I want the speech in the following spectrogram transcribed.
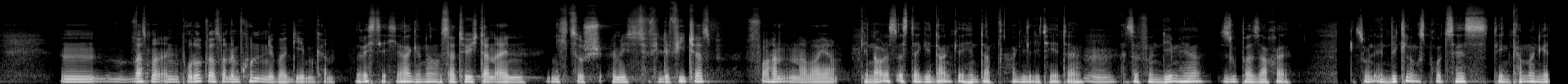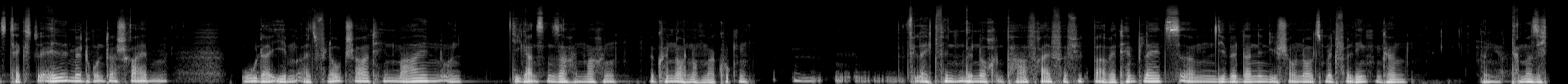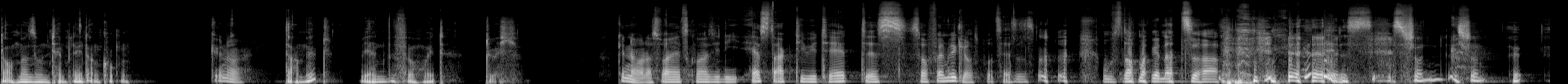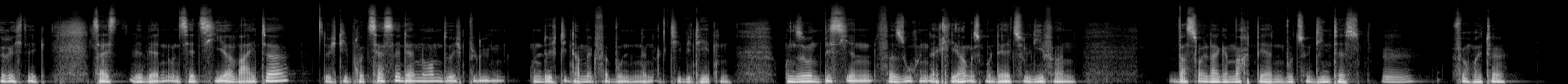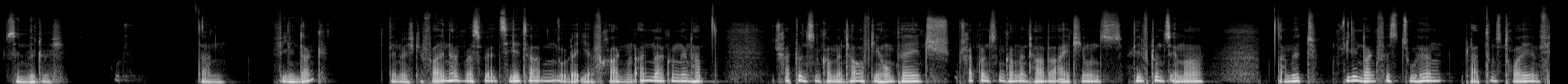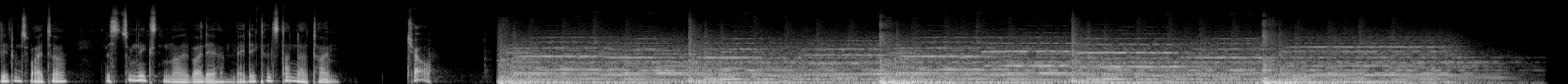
ein, was man, ein Produkt, was man einem Kunden übergeben kann. Richtig, ja, genau. Ist natürlich dann ein nicht so, nicht so viele Features vorhanden, aber ja. Genau das ist der Gedanke hinter Agilität. Ja. Mhm. Also von dem her, super Sache. So ein Entwicklungsprozess, den kann man jetzt textuell mit runterschreiben oder eben als Flowchart hinmalen und die ganzen Sachen machen. Wir können auch noch mal gucken. Vielleicht finden wir noch ein paar frei verfügbare Templates, ähm, die wir dann in die Shownotes mit verlinken können. Dann kann man sich da auch mal so ein Template angucken. Genau. Damit wären wir für heute durch. Genau, das war jetzt quasi die erste Aktivität des Softwareentwicklungsprozesses, um es nochmal genannt zu haben. nee, das ist schon, ist schon äh, richtig. Das heißt, wir werden uns jetzt hier weiter durch die Prozesse der Norm durchpflügen und durch die damit verbundenen Aktivitäten und so ein bisschen versuchen, ein Erklärungsmodell zu liefern. Was soll da gemacht werden? Wozu dient es? Mhm. Für heute sind wir durch. Gut. Dann vielen Dank. Wenn euch gefallen hat, was wir erzählt haben oder ihr Fragen und Anmerkungen habt, schreibt uns einen Kommentar auf die Homepage, schreibt uns einen Kommentar bei iTunes, hilft uns immer. Damit vielen Dank fürs Zuhören, bleibt uns treu, empfehlt uns weiter. Bis zum nächsten Mal bei der Medical Standard Time. Ciao.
